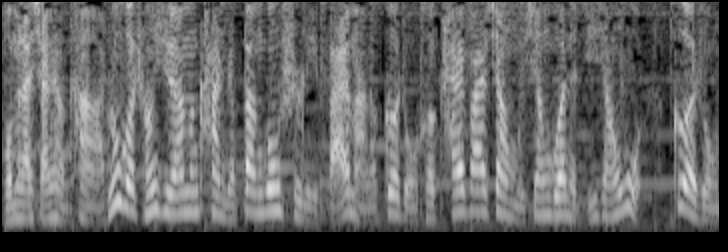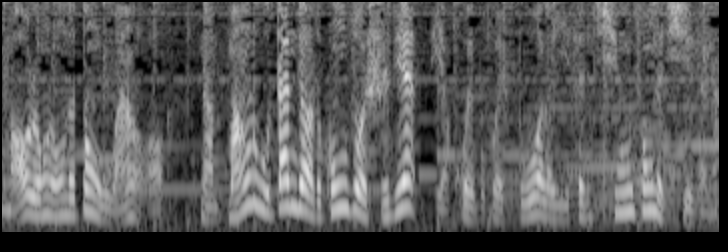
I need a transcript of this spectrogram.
我们来想想看啊，如果程序员们看着办公室里摆满了各种和开发项目相关的吉祥物，各种毛茸茸的动物玩偶，那忙碌单调的工作时间也会不会多了一份轻松的气氛呢？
